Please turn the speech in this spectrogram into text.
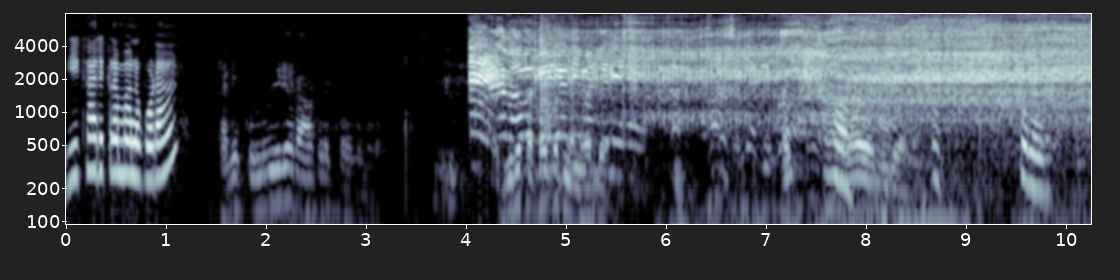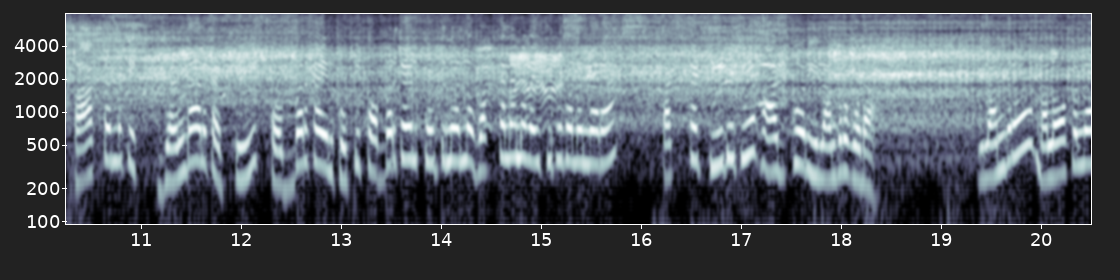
ఈ కార్యక్రమాన్ని కూడా అది ఫుల్ వీడియో రావట్లేదు చూడండి వీడియో కట్ అయిపోతుందండి వద్దు. ఆ, అలా వీడియో. చూడండి ట్రాక్టర్లకి జెండాలు కట్టి కొబ్బరికాయలు కొట్టి కొబ్బరికాయలు కొట్టిన వాళ్ళు ఒక్కలన్న వైసీపీ వాళ్ళు ఉన్నారా? పక్క టీడీపీ హార్డ్ కోర్ వీళ్ళందరూ కూడా. వీళ్ళందరూ మా లోకల్లో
